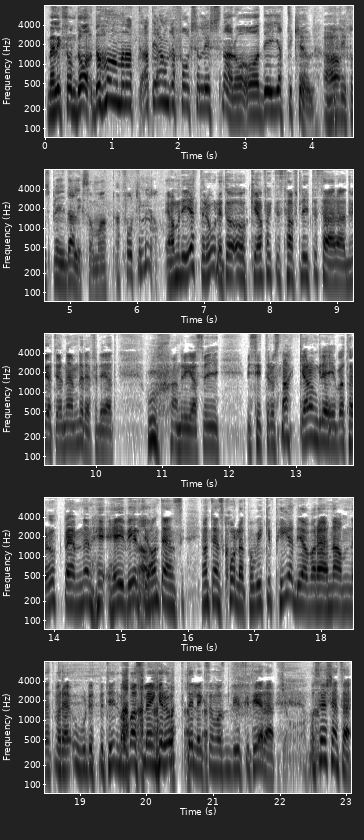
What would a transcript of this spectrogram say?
men liksom då, då hör man att, att det är andra folk som lyssnar och, och det är jättekul. Ja. Att vi får sprida liksom att, att folk är med. Ja men det är jätteroligt och, och jag har faktiskt haft lite så här, du vet jag nämnde det för dig att uh, Andreas vi, vi sitter och snackar om grejer, bara tar upp ämnen he, hej vilt. Ja. Jag, har inte ens, jag har inte ens kollat på Wikipedia vad det här namnet, vad det här ordet betyder. Man bara slänger upp det liksom och diskuterar. Och så har jag känt så här,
